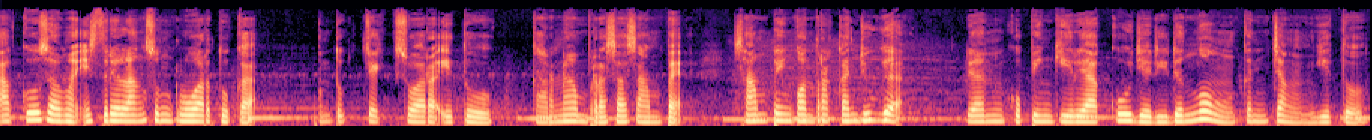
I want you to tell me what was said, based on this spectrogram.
aku sama istri langsung keluar tuh kak untuk cek suara itu karena berasa sampai samping kontrakan juga dan kuping kiri aku jadi dengung kenceng gitu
